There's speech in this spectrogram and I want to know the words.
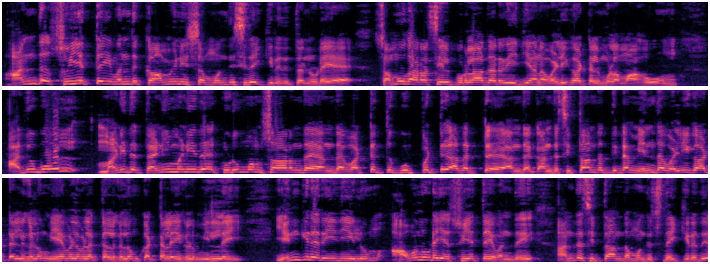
அந்த சுயத்தை வந்து கம்யூனிசம் வந்து சிதைக்கிறது. தன்னுடைய சமூக அரசியல் பொருளாதார ரீதியான வழிகாட்டல் மூலமாகவும் அதுபோல் மனித தனி மனித குடும்பம் சார்ந்த அந்த வட்டத்துக்கு உட்பட்டு அதற்கு அந்த அந்த சித்தாந்தத்திடம் எந்த வழிகாட்டல்களும் ஏவல் விளக்கல்களும் கட்டளைகளும் இல்லை. என்கிற ரீதியிலும் அவனுடைய சுயத்தை வந்து அந்த சித்தாந்தம் வந்து சிதைக்கிறது.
